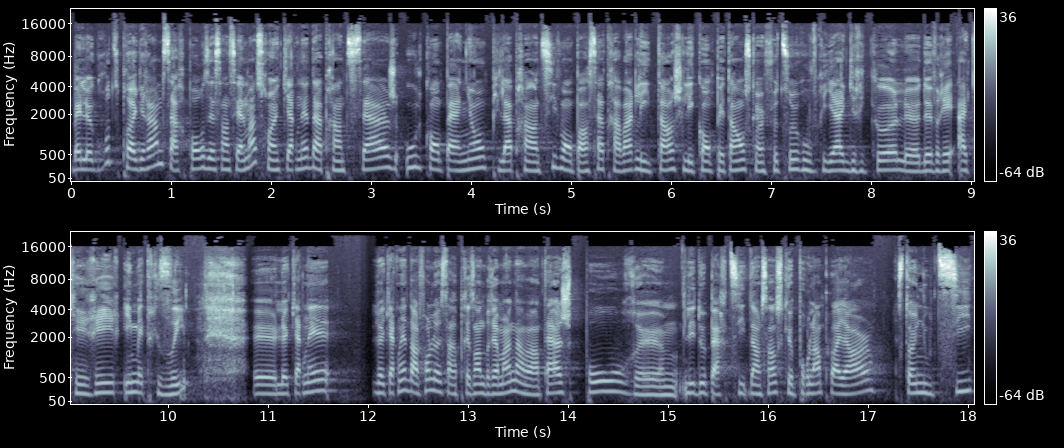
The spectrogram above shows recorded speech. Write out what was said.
Bien, le gros du programme, ça repose essentiellement sur un carnet d'apprentissage où le compagnon puis l'apprenti vont passer à travers les tâches et les compétences qu'un futur ouvrier agricole euh, devrait acquérir et maîtriser. Euh, le carnet le carnet, dans le fond, là, ça représente vraiment un avantage pour euh, les deux parties, dans le sens que pour l'employeur, c'est un outil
